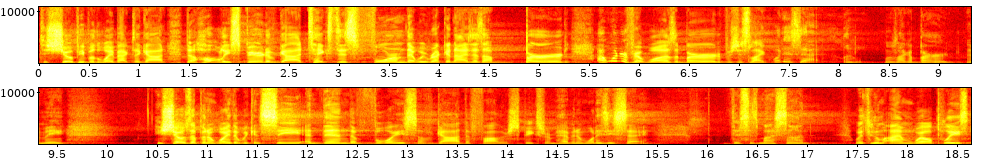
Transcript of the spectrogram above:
to show people the way back to God. The Holy Spirit of God takes this form that we recognize as a bird. I wonder if it was a bird, if it's just like, what is that? It looks like a bird to me. He shows up in a way that we can see, and then the voice of God the Father speaks from heaven. And what does he say? This is my son with whom I am well pleased.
